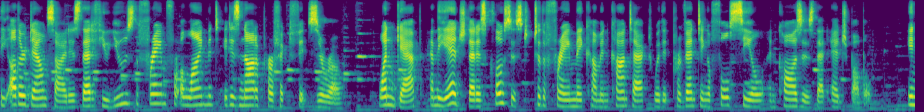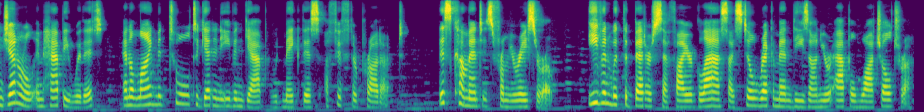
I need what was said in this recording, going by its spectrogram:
The other downside is that if you use the frame for alignment, it is not a perfect fit zero. One gap and the edge that is closest to the frame may come in contact with it preventing a full seal and causes that edge bubble. In general, I'm happy with it. An alignment tool to get an even gap would make this a fifth product. This comment is from Erasero. Even with the better sapphire glass, I still recommend these on your Apple Watch Ultra.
